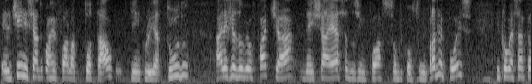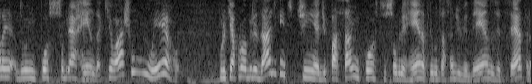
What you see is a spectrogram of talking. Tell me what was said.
ele tinha iniciado com a reforma total, que incluía tudo, aí ele resolveu fatiar, deixar essa dos impostos sobre consumo para depois e começar pela do imposto sobre a renda, que eu acho um erro, porque a probabilidade que a gente tinha de passar o imposto sobre renda, tributação de dividendos, etc.,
